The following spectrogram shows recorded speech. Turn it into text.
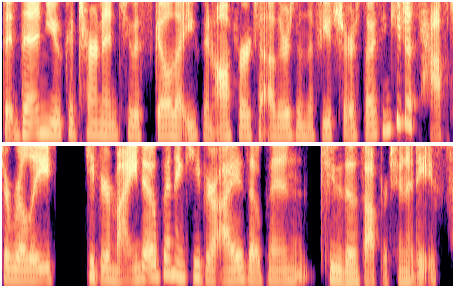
that then you could turn into a skill that you can offer to others in the future. So I think you just have to really keep your mind open and keep your eyes open to those opportunities.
